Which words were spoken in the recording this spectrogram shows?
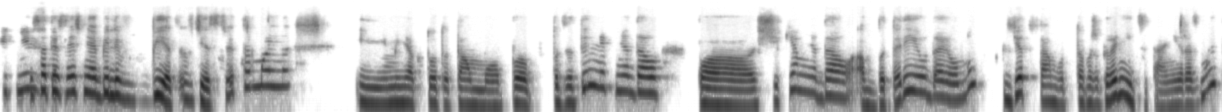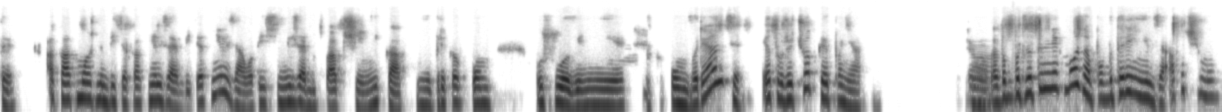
И, соответственно, если меня били в, бед, в детстве, это нормально, и меня кто-то там э, по подзатыльник мне дал, по щеке мне дал, об батарею ударил, ну, где-то там, вот там же границы-то, они размыты, а как можно бить, а как нельзя бить, это нельзя. Вот если нельзя бить вообще никак, ни при каком условии, ни в каком варианте, это уже четко и понятно. Да. Вот. А то подзатыльник можно, а по батарее нельзя. А почему?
